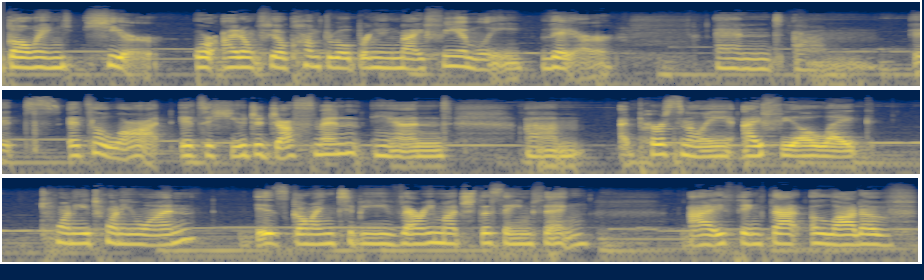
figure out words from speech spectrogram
going here or I don't feel comfortable bringing my family there. And um, it's it's a lot. It's a huge adjustment, and um, I personally I feel like 2021 is going to be very much the same thing. I think that a lot of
